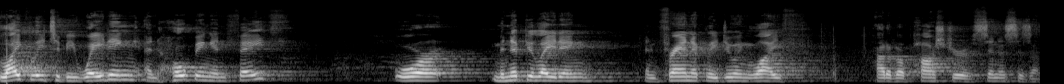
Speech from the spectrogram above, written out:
likely to be waiting and hoping in faith, or manipulating and frantically doing life out of a posture of cynicism.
